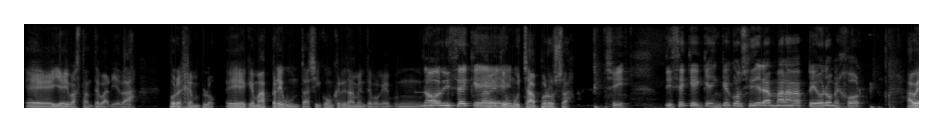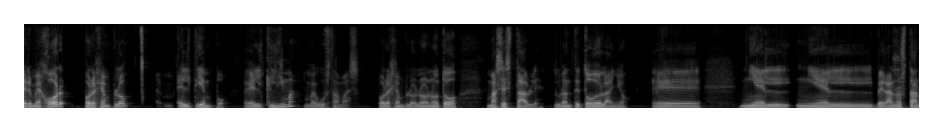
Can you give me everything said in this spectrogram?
Eh, y hay bastante variedad. Por ejemplo, eh, ¿qué más preguntas y concretamente? Porque mm, no, dice que. Me ha metido mucha prosa. Sí, dice que, en qué consideras Málaga peor o mejor. A ver, mejor, por ejemplo, el tiempo, el clima me gusta más. Por ejemplo, lo noto más estable durante todo el año. Eh, ni, el, ni el verano es tan,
